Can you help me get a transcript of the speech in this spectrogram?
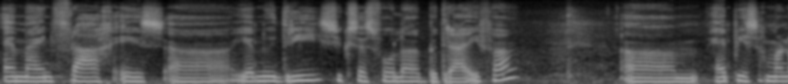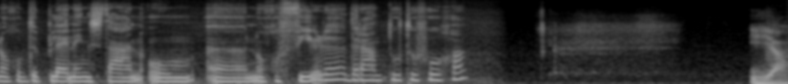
En mijn vraag is: eh, je hebt nu drie succesvolle bedrijven. Ehm, heb je zeg maar, nog op de planning staan om eh, nog een vierde eraan toe te voegen? Ja.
